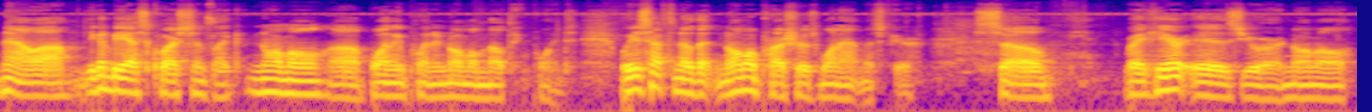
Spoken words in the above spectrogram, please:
Now, uh, you're going to be asked questions like normal uh, boiling point and normal melting point. We just have to know that normal pressure is one atmosphere. So, right here is your normal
